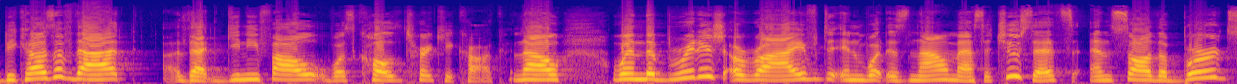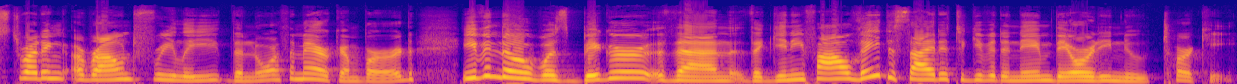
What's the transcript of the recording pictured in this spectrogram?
because of that, that guinea fowl was called turkey cock. Now, when the British arrived in what is now Massachusetts and saw the bird strutting around freely, the North American bird, even though it was bigger than the guinea fowl, they decided to give it a name they already knew turkey.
